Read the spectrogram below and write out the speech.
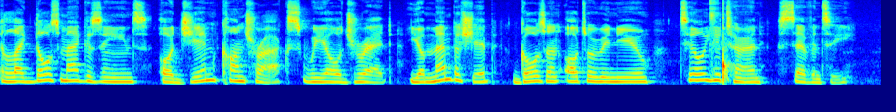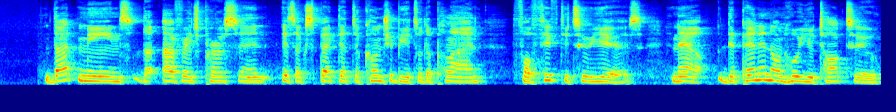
like those magazines or gym contracts we all dread, your membership goes on auto renew till you turn 70. That means the average person is expected to contribute to the plan for 52 years. Now, depending on who you talk to,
